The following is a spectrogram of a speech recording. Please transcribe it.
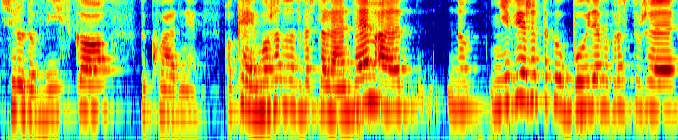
Środowisko, dokładnie. Okej, można to nazywać talentem, ale no, nie wierzę w taką bójdę po prostu, że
